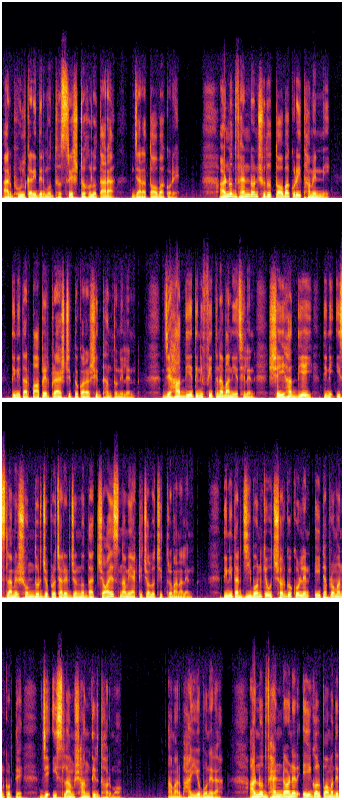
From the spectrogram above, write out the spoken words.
আর ভুলকারীদের মধ্যে শ্রেষ্ঠ হল তারা যারা তবা করে। আর্নদ ভ্যান্ডন শুধু তবা করেই থামেননি, তিনি তার পাপের প্রায়শ্চিত্ত করার সিদ্ধান্ত নিলেন। যে হাত দিয়ে তিনি ফিতনা বানিয়েছিলেন, সেই হাত দিয়েই তিনি ইসলামের সৌন্দর্য প্রচারের জন্য দ্য চয়েস নামে একটি চলচ্চিত্র বানালেন। তিনি তার জীবনকে উৎসর্গ করলেন এইটা প্রমাণ করতে যে ইসলাম শান্তির ধর্ম। আমার ভাই ও বোনেরা। আর্নদ ভ্যান্ডর্নের এই গল্প আমাদের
